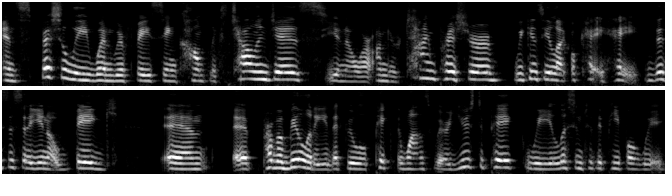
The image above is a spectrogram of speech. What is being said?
and especially when we're facing complex challenges, you know, or under time pressure, we can see like, okay, hey, this is a you know big um, probability that we will pick the ones we're used to pick. We listen to the people we're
